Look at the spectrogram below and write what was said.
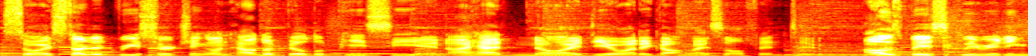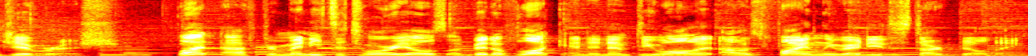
So I started researching on how to build a PC and I had no idea what I got myself into. I was basically reading gibberish. But after many tutorials, a bit of luck, and an empty wallet, I was finally ready to start building.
